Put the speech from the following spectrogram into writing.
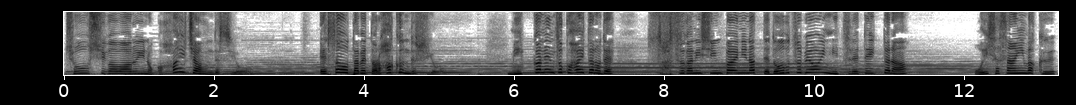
調子が悪いのか吐いちゃうんですよ。餌を食べたら吐くんですよ。3日連続吐いたので、さすがに心配になって動物病院に連れて行ったら、お医者さん曰く、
